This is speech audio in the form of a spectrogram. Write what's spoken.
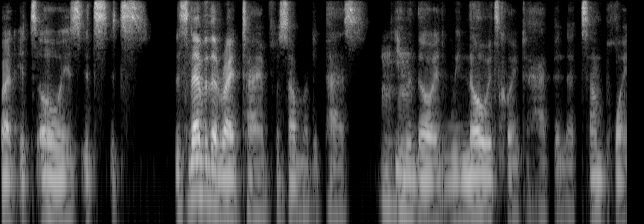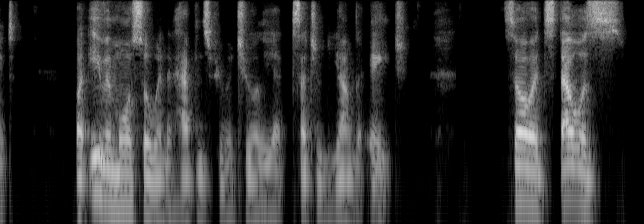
but it's always it's it's it's never the right time for someone to pass mm-hmm. even though it, we know it's going to happen at some point but even more so when it happens prematurely at such a younger age. So it's that was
